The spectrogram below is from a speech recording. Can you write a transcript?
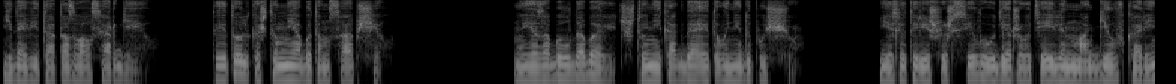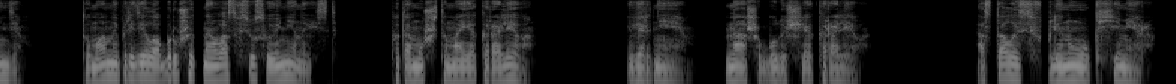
ядовито отозвался Аргейл. Ты только что мне об этом сообщил. Но я забыл добавить, что никогда этого не допущу. Если ты решишь силой удерживать Эйлин МакГилл в Каринде, туманный предел обрушит на вас всю свою ненависть, потому что моя королева, вернее, наша будущая королева, осталась в плену у Кхимера.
